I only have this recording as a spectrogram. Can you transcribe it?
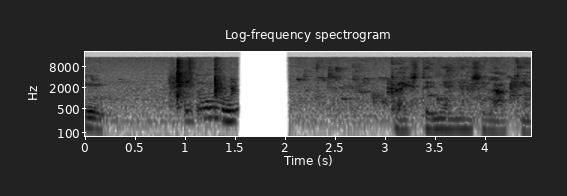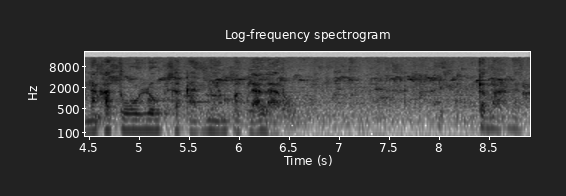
Hmm. Guys, tingnan yung si Lucky nakatulog sa kanyang paglalaro. Tama na.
